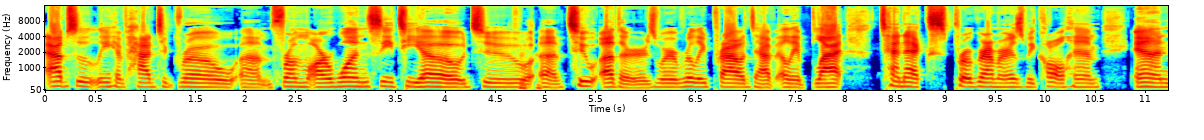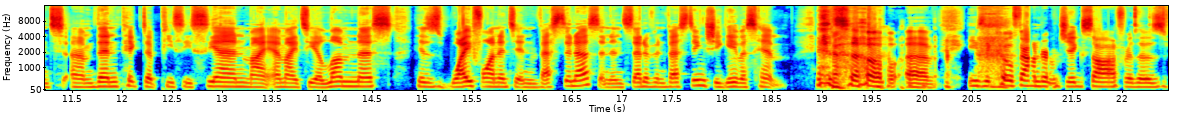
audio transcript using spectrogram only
absolutely have had to grow um, from our one cto to uh, two others we're really proud to have elliot blatt 10x programmer, as we call him, and um, then picked up PCCN, my MIT alumnus. His wife wanted to invest in us, and instead of investing, she gave us him. And so um, he's a co-founder of Jigsaw for those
